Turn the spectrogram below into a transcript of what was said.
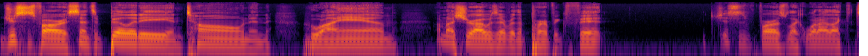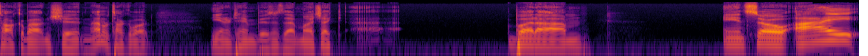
just as far as sensibility and tone and who I am, I'm not sure I was ever the perfect fit. Just as far as like what I like to talk about and shit, and I don't talk about the entertainment business that much. I, uh, but um, and so I,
